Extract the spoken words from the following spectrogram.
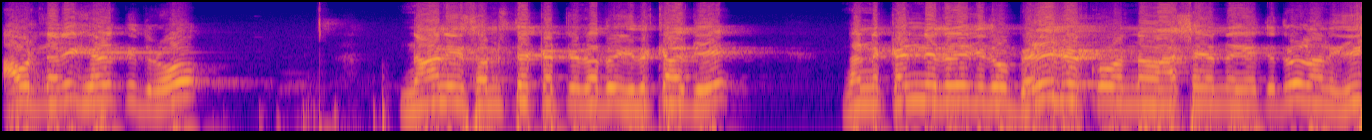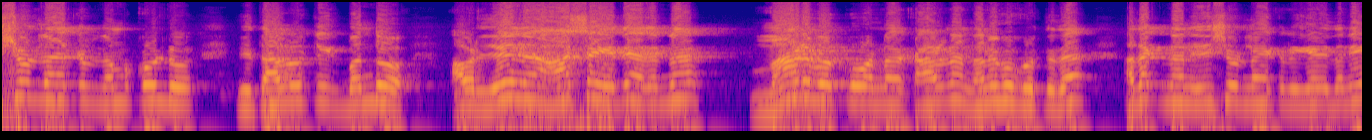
ಅವ್ರು ನನಗೆ ಹೇಳ್ತಿದ್ರು, ನಾನು ಈ ಸಂಸ್ಥೆ ಕಟ್ಟಿರೋದು ಇದಕ್ಕಾಗಿ ನನ್ನ ಕಣ್ಣೆದುರಿಗೆ ಇದು ಬೆಳಿಬೇಕು ಅನ್ನೋ ಆಸೆಯನ್ನು ಹೇಳ್ತಿದ್ರು. ನಾನು ಈಶ್ವರ ನಾಯಕರು ನಂಬಿಕೊಂಡು ಈ ತಾಲೂಕಿಗೆ ಬಂದು ಅವ್ರ ಏನು ಆಸೆ ಇದೆ ಅದನ್ನ ಮಾಡಬೇಕು ಅನ್ನೋ ಕಾರಣ ನನಗೂ ಗೊತ್ತಿದೆ. ಅದಕ್ಕೆ ನಾನು ಈಶ್ವರ ನಾಯಕರಿಗೆ ಹೇಳಿದ್ದೀನಿ.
